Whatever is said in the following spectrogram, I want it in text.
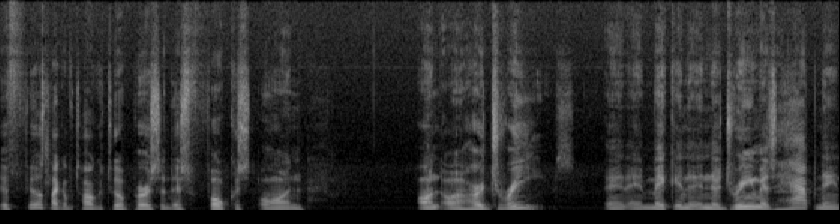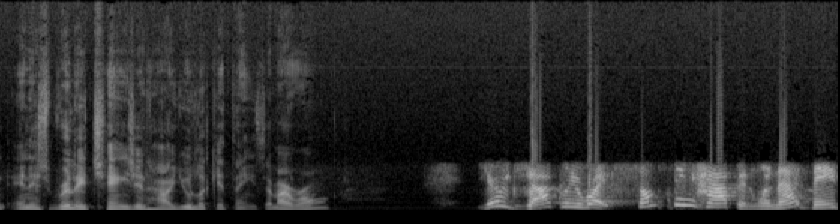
it feels like I'm talking to a person that's focused on on, on her dreams and, and making and the dream is happening and it's really changing how you look at things. Am I wrong? You're exactly right. Something happened when that May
